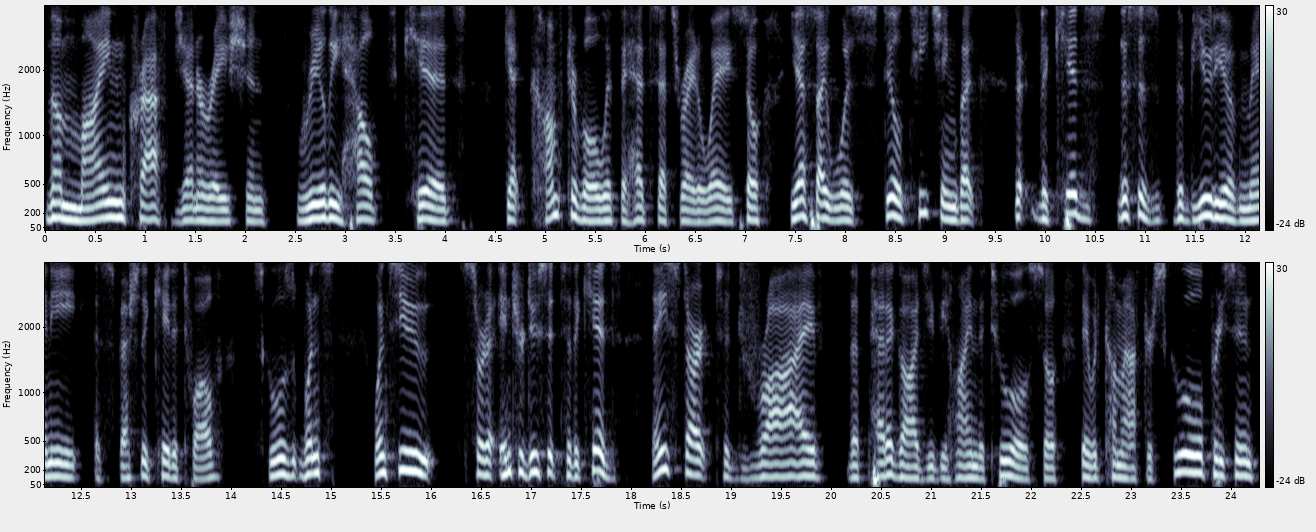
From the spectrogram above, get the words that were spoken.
the Minecraft generation really helped kids get comfortable with the headsets right away. So, yes, I was still teaching, but the, the kids, this is the beauty of many, especially K to 12 schools. Once, once you sort of introduce it to the kids, they start to drive the pedagogy behind the tools. So they would come after school. Pretty soon,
